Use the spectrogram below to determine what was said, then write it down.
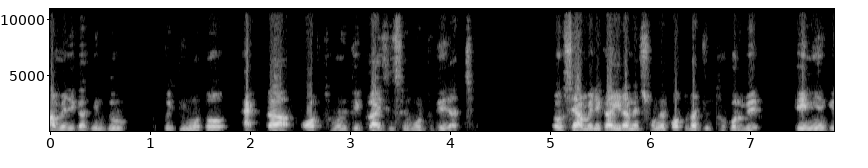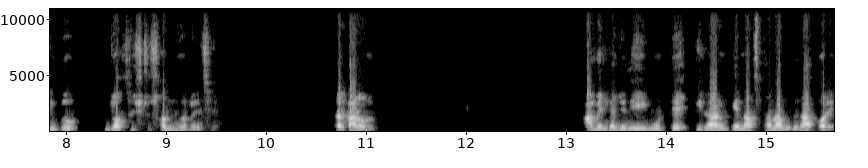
আমেরিকা কিন্তু রীতিমতো একটা অর্থনৈতিক ক্রাইসিসের মধ্যে দিয়ে যাচ্ছে। এবং সে আমেরিকা ইরানের সঙ্গে কতটা যুদ্ধ করবে এই নিয়ে কিন্তু যথেষ্ট সন্দেহ রয়েছে। তার কারণ, আমেরিকা যদি এই মুহূর্তে ইরানকে নাস্তানাবুদ না করে,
